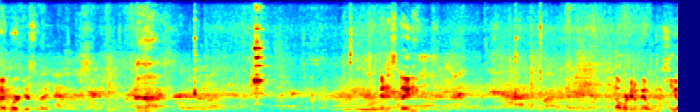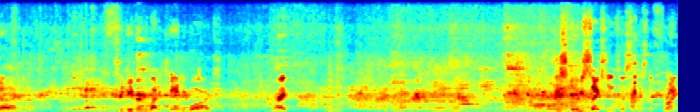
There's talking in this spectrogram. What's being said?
I'm at work yesterday. and this lady, not working the mailroom, she um she gave everybody candy bars, right? It's three sections. It's, it's the front,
